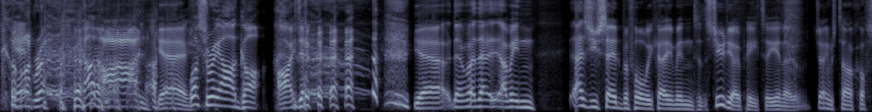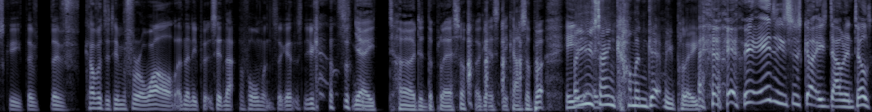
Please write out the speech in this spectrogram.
Come Get on. Ru- Come on. yeah, What's Real got? I do. yeah, no, but that- I mean, as you said before we came into the studio, Peter, you know, James Tarkowski, they've they've coveted him for a while, and then he puts in that performance against Newcastle. Yeah, he turded the place up against Newcastle. But he, Are you saying, come and get me, please? it is. He's just got. He's down in tools.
